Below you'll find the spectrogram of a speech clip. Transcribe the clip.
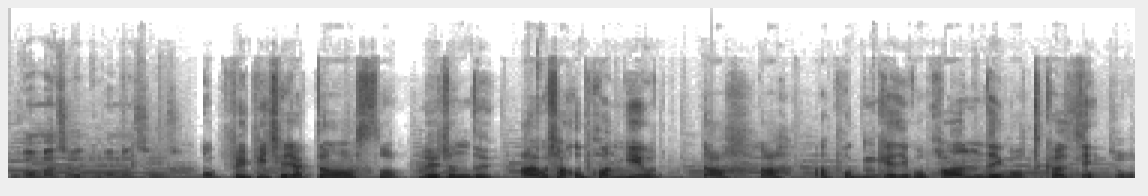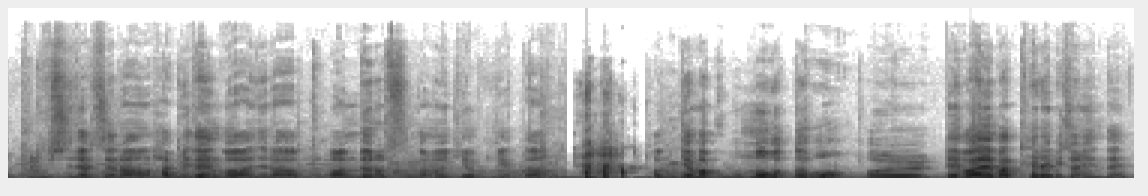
도감만 채워 도감만 채워줘 어 VP 제작자 나왔어. 레전드. 아 이거 자꾸 번개 이거 아아아 번개 이거 화났는데 이거 어떡하지? 저거 블립 제작자랑 합의된 거 아니라 맘대로 쓴 거면 개웃기겠다. 번개 맞고 못 먹었다고? 헐. 에바에바 텔레비전인데?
